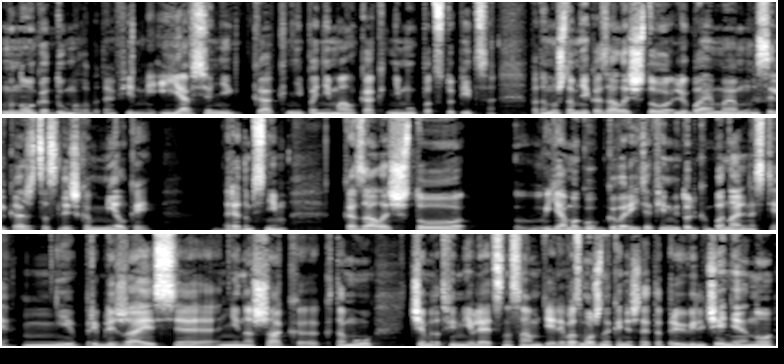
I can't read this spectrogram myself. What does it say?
много думал об этом фильме, и я все никак не понимал, как к нему подступиться, потому что мне казалось, что любая моя мысль кажется слишком мелкой рядом с ним. Казалось, что я могу говорить о фильме только банальности, не приближаясь э, ни на шаг э, к тому, чем этот фильм является на самом деле. Возможно, конечно, это преувеличение, но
